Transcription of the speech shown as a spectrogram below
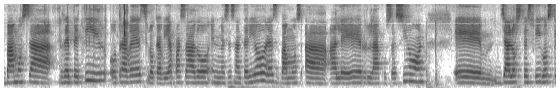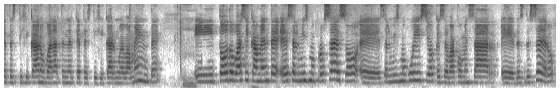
Vamos a repetir otra vez lo que había pasado en meses anteriores. Vamos a, a leer la acusación. Eh, ya los testigos que testificaron van a tener que testificar nuevamente. Y todo básicamente es el mismo proceso, eh, es el mismo juicio que se va a comenzar eh, desde cero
